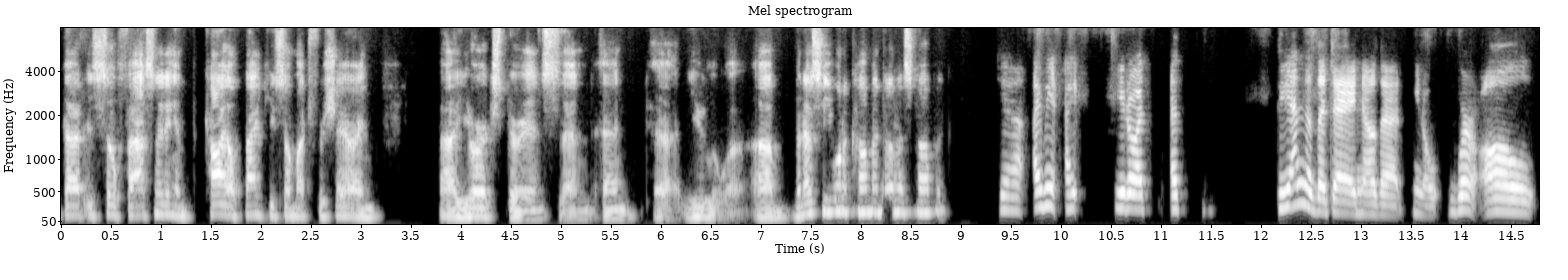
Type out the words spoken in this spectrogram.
that is so fascinating? And Kyle, thank you so much for sharing uh, your experience and and uh, you, Lua. Uh, Vanessa, you want to comment on this topic? Yeah, I mean, I you know at, at the end of the day, I know that you know we're all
